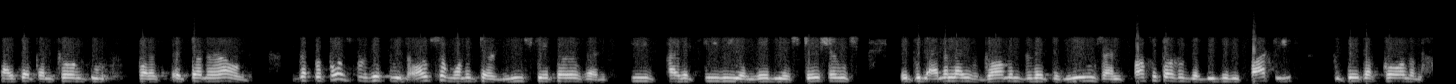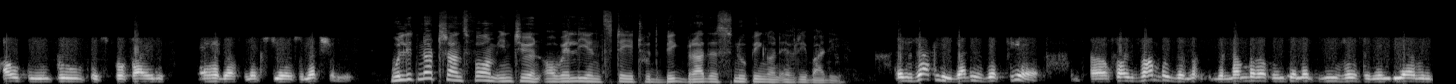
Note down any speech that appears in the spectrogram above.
tighter control to for a, a turnaround. The proposed project will also monitor newspapers and TV, private TV and radio stations. It will analyze government-related news and pass it on to the BJP party to take a call on how to improve its profile ahead of next year's election. Will it not transform into an Orwellian state with Big Brother snooping on everybody? Exactly, that is the fear. Uh, for example, the, the number of internet users in India will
